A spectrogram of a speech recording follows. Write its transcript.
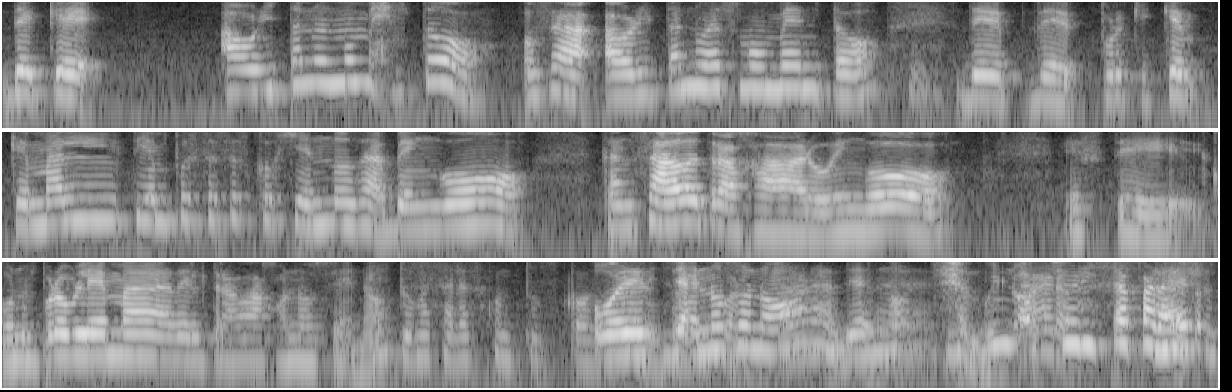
De que ahorita no es momento. O sea, ahorita no es momento de, de, porque qué, qué, mal tiempo estás escogiendo. O sea, vengo cansado de trabajar o vengo este con un problema del trabajo, no sé, ¿no? Y tú me sales con tus cosas. O ya no son horas, ya, no, es muy noche ahorita para eso.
